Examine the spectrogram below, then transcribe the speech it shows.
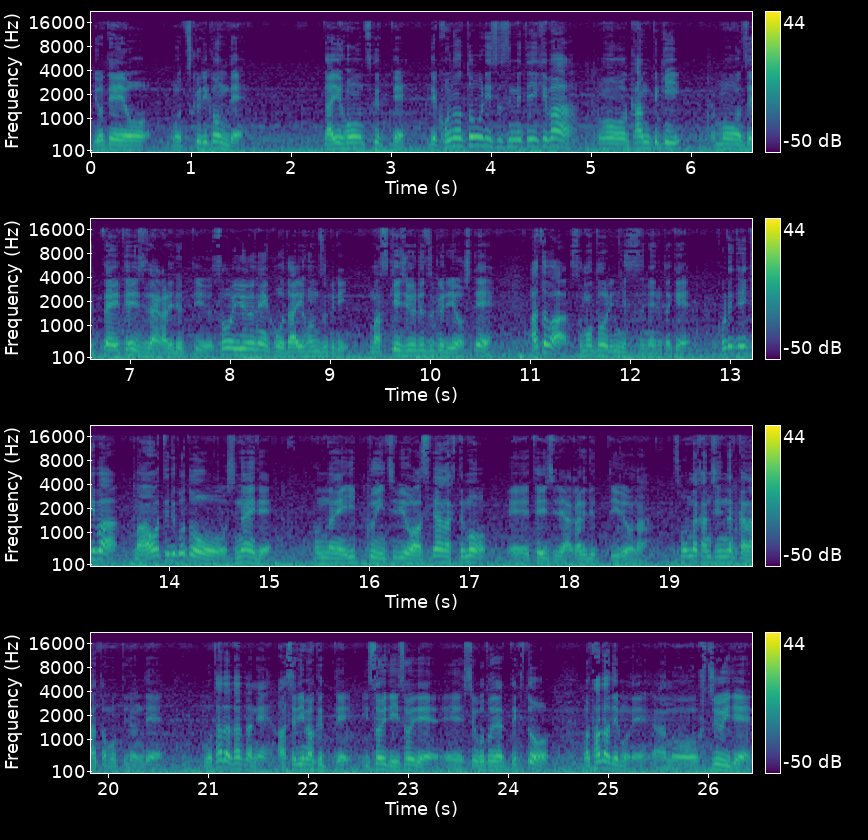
予定をもう作り込んで台本を作ってでこの通り進めていけばもう完璧もう絶対定時で上がれるっていうそういうねこう台本作り、まあ、スケジュール作りをしてあとはその通りに進めるだけ。これでいけば、まあ、慌てることをしないでそんなね1分1秒忘れなくても、えー、定時で上がれるっていうようなそんな感じになるかなと思ってるんでもうただただね焦りまくって急いで急いで、えー、仕事をやっていくと、まあ、ただでもね、あの不注意で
